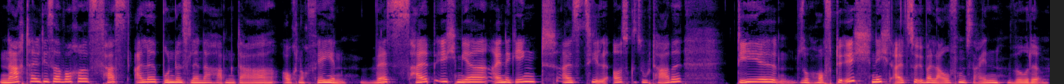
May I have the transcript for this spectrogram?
Nachteil dieser Woche, fast alle Bundesländer haben da auch noch Ferien, weshalb ich mir eine Gegend als Ziel ausgesucht habe, die, so hoffte ich, nicht allzu überlaufen sein würde.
